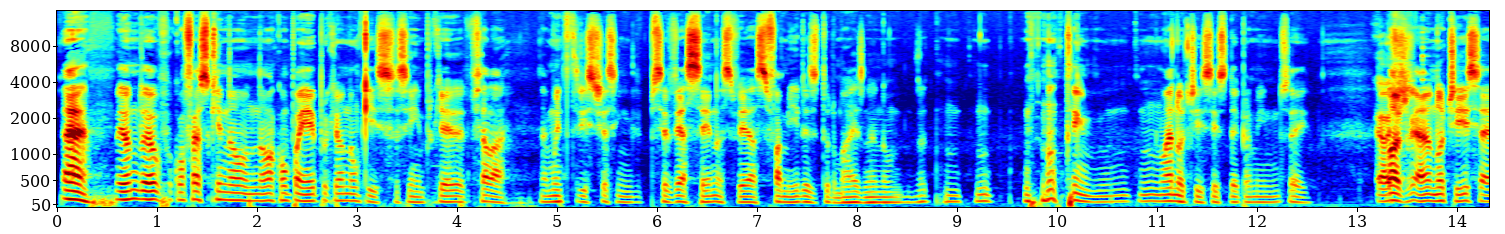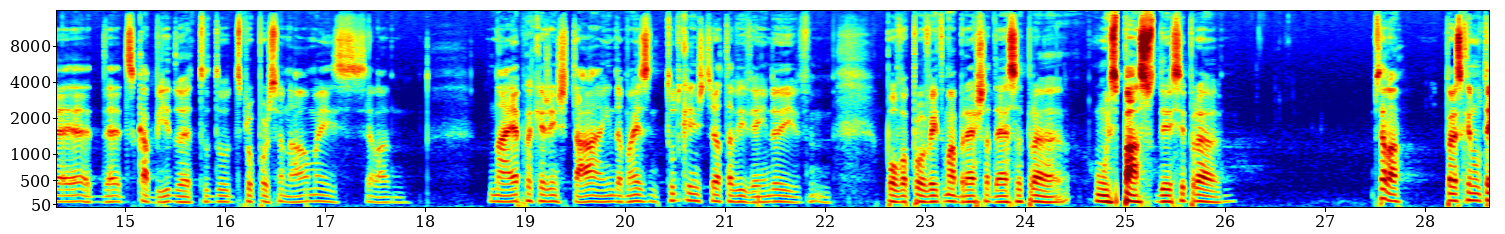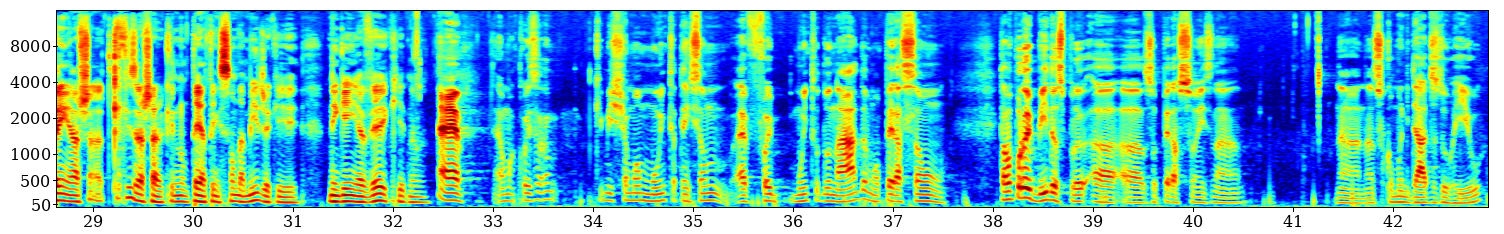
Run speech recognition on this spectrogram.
É, eu, eu confesso que não, não acompanhei porque eu não quis, assim, porque, sei lá, é muito triste, assim, você ver as cenas, ver as famílias e tudo mais, né? Não, não, não, tem. Não é notícia isso daí pra mim, não sei. Eu Lógico, acho- é notícia, é, é descabido, é tudo desproporcional, mas, sei lá, na época que a gente tá, ainda mais em tudo que a gente já tá vivendo, e hum, o povo aproveita uma brecha dessa para um espaço desse pra. Sei lá. Parece que não tem. Acha... O que, que acharam? Que não tem atenção da mídia? Que ninguém ia ver? Que não... É, é uma coisa que me chamou muita atenção. É, foi muito do nada, uma operação. Tava proibidas pro- a- as operações na, na- nas comunidades do Rio.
